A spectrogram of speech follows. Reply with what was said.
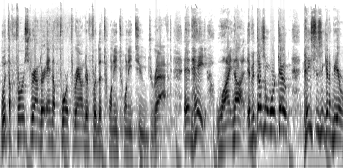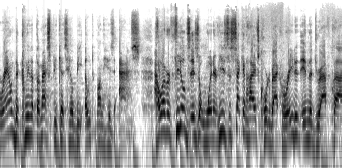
with a first rounder and a fourth rounder for the 2022 draft. And hey, why not? If it doesn't work out, Pace isn't going to be around to clean up the mess because he'll be out on his ass. However, Fields is a winner. He's the second highest quarterback rated in the draft class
